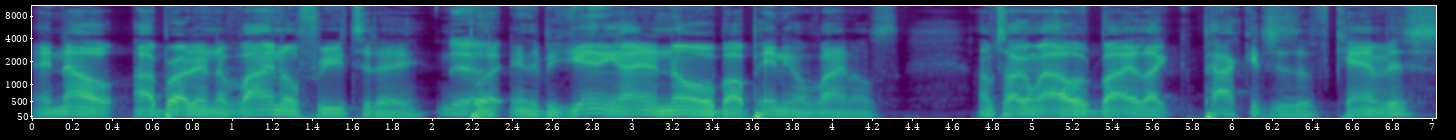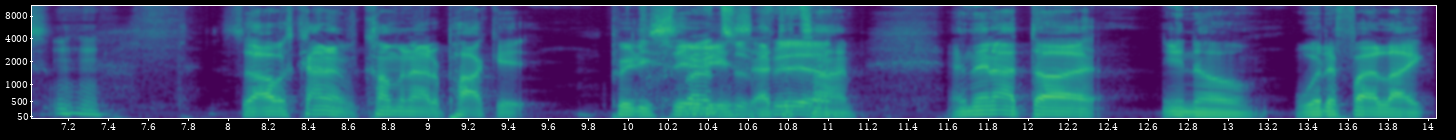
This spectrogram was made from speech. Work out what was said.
And now I brought in a vinyl for you today. Yeah. But in the beginning, I didn't know about painting on vinyls. I'm talking about I would buy like packages of canvas. Mm-hmm. So I was kind of coming out of pocket pretty serious at the yeah. time. And then I thought, you know, what if I like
